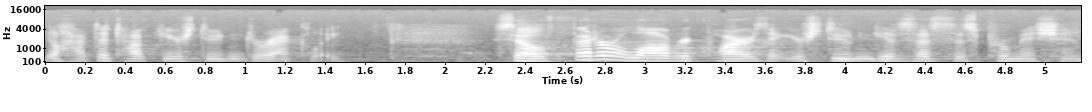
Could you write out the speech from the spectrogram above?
you'll have to talk to your student directly. So federal law requires that your student gives us this permission,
